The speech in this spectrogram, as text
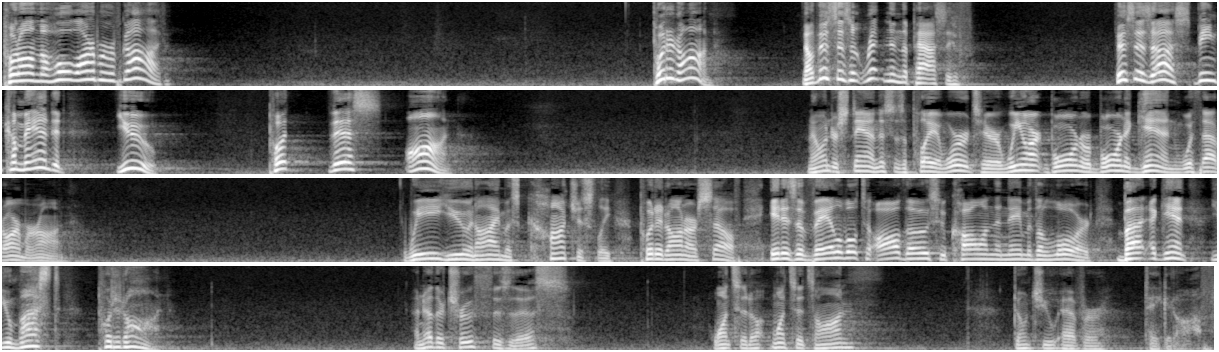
Put on the whole armor of God. Put it on. Now, this isn't written in the passive. This is us being commanded. You Put this on. Now, understand this is a play of words here. We aren't born or born again with that armor on. We, you, and I must consciously put it on ourselves. It is available to all those who call on the name of the Lord. But again, you must put it on. Another truth is this once, it, once it's on, don't you ever take it off.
